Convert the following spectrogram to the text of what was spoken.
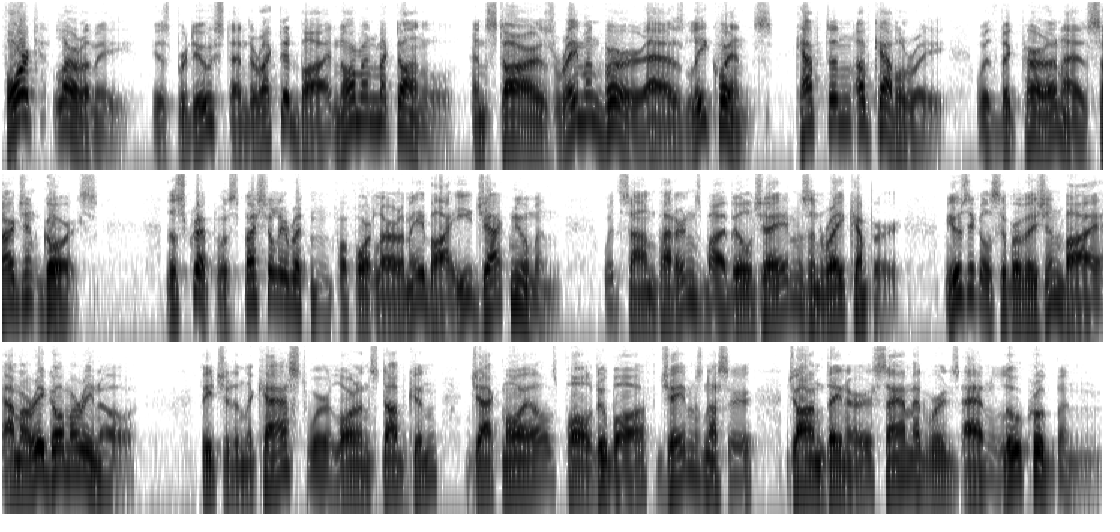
Fort Laramie is produced and directed by Norman MacDonald and stars Raymond Burr as Lee Quince, Captain of Cavalry, with Vic Perrin as Sergeant Gorse. The script was specially written for Fort Laramie by E. Jack Neuman, with sound patterns by Bill James and Ray Kemper. Musical supervision by Amerigo Marino. Featured in the cast were Lawrence Dobkin, Jack Moyles, Paul Dubov, James Nusser, John Dehner, Sam Edwards, and Lou Krugman.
